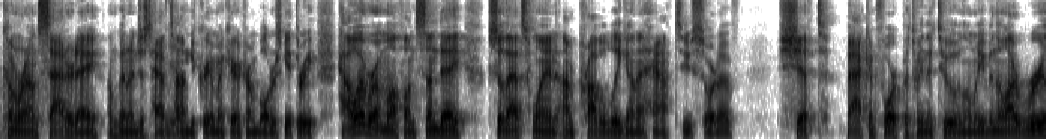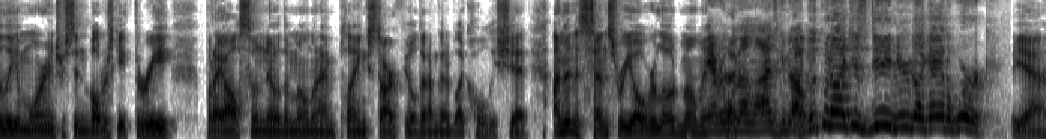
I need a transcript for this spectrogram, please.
Come around Saturday, I'm going to just have Yeah. time to create my character on Baldur's Gate 3. However, I'm off on Sunday, so that's when I'm probably going to have to sort of shift back and forth between the two of them, even though I really am more interested in Baldur's Gate 3. But I also know the moment I'm playing Starfield that I'm going to be like, holy shit. I'm in a sensory overload moment. Everyone online is gonna be like, "Look what I just did," and you're gonna be like, "I gotta work." yeah.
